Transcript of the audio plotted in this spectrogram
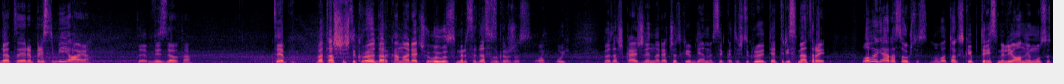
bet ir prisibijojo. Taip. Vis dėlto. Taip, bet aš iš tikrųjų dar ką norėčiau, ui, Mercedesas gražus. O, ui. Bet aš ką, žinai, norėčiau atkreipdėmėsi, kad iš tikrųjų tie 3 metrai labai geras aukštis. Nu, va toks kaip 3 milijonai mūsų,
